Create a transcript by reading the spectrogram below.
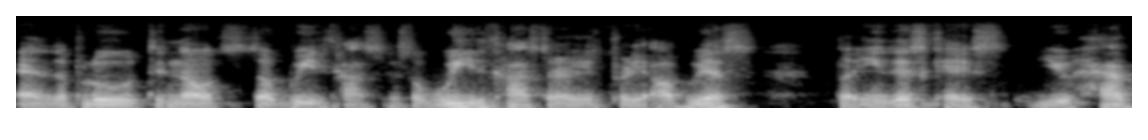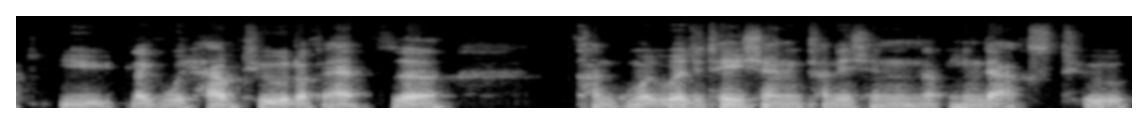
and the blue denotes the weed cluster. So weed cluster is pretty obvious. But in this case, you have you like we have to look at the vegetation condition index to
